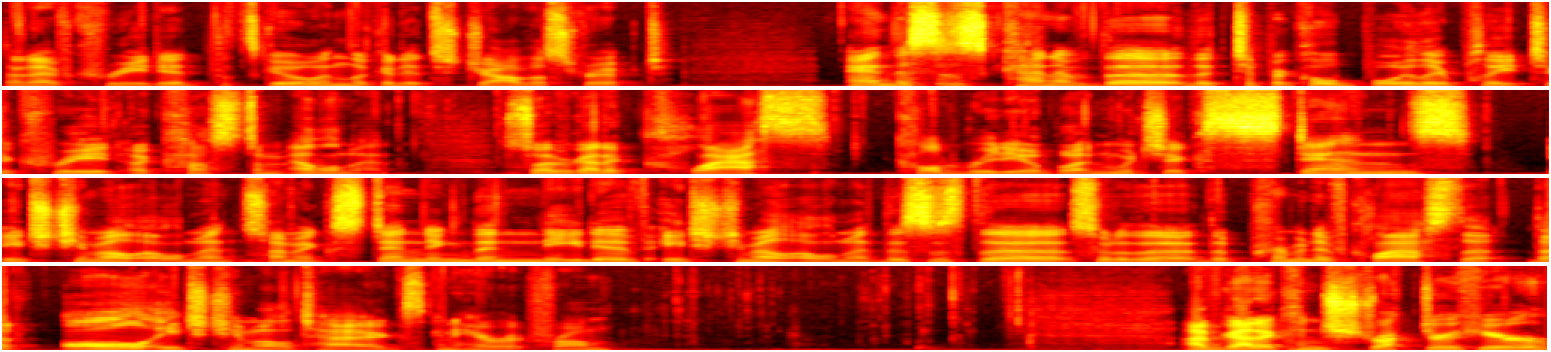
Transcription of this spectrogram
that I've created, let's go and look at its JavaScript. And this is kind of the, the typical boilerplate to create a custom element. So I've got a class called radio button, which extends HTML element. So I'm extending the native HTML element. This is the sort of the, the primitive class that, that all HTML tags inherit from. I've got a constructor here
